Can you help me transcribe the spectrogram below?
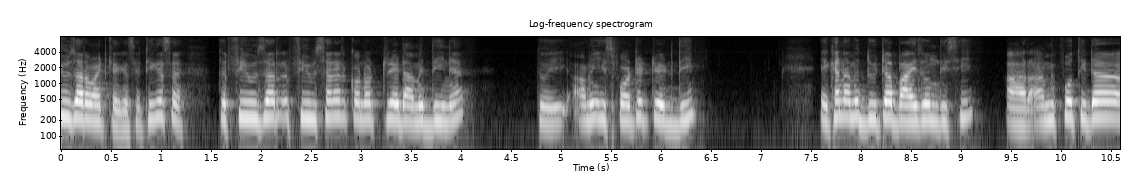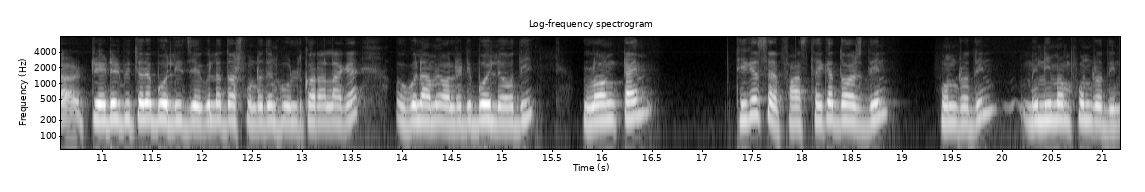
ইউজারও আটকে গেছে, ঠিক আছে? তো ফিউচার ফিউচারের কোনো ট্রেড আমি দিই না। তো আমি স্পটে ট্রেড দিই। এখানে আমি দুইটা বাইজন দিছি। আর আমি প্রতিটা ট্রেডের ভিতরে বলি, যেগুলো দশ পনেরো দিন হোল্ড করা লাগে, ওগুলো আমি অলরেডি বইলেও দিই। লং টাইম ঠিক আছে? পাঁচ থেকে দশ দিন, পনেরো দিন মিনিমাম পনেরো দিন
